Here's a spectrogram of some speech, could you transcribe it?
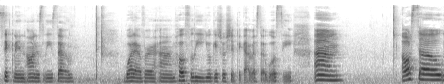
sickening, honestly. So whatever. Um, hopefully you'll get your shit together. So we'll see. Um also,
